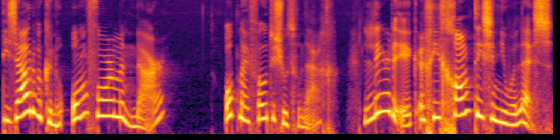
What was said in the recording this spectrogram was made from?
Die zouden we kunnen omvormen naar: Op mijn fotoshoot vandaag leerde ik een gigantische nieuwe les.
